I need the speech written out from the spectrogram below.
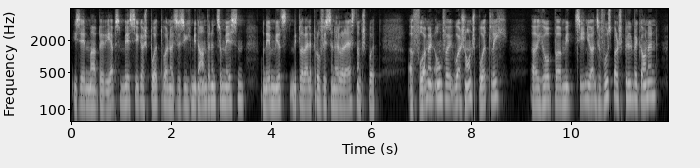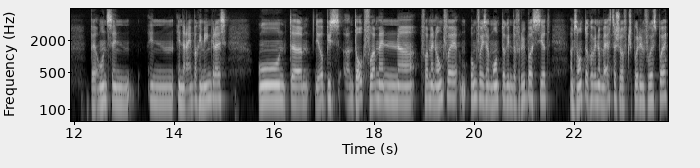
ist eben ein bewerbsmäßiger Sport geworden, also sich mit anderen zu messen und eben jetzt mittlerweile professioneller Leistungssport. Ein Formenunfall war schon sportlich. Äh, ich habe mit zehn Jahren zu Fußballspielen begonnen, bei uns in, in, in Rheinbach im Innkreis. Und ähm, ja, bis einen Tag vor meinem äh, vor meinem Unfall, Unfall ist am Montag in der Früh passiert. Am Sonntag habe ich noch Meisterschaft gespielt im Fußball.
